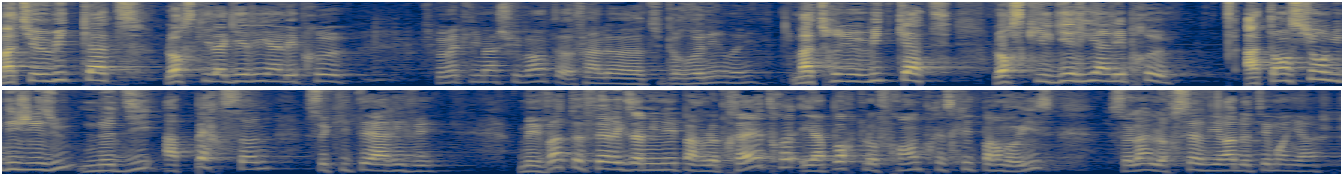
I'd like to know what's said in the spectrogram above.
Matthieu 8, 4, lorsqu'il a guéri un lépreux, peux mettre l'image suivante Enfin, tu peux revenir, Denis? Matthieu 8, 4. Lorsqu'il guérit un lépreux, attention, lui dit Jésus, ne dis à personne ce qui t'est arrivé, mais va te faire examiner par le prêtre et apporte l'offrande prescrite par Moïse. Cela leur servira de témoignage.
